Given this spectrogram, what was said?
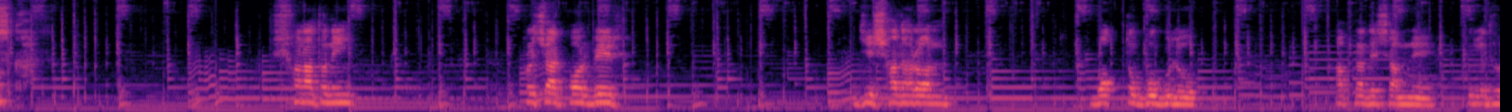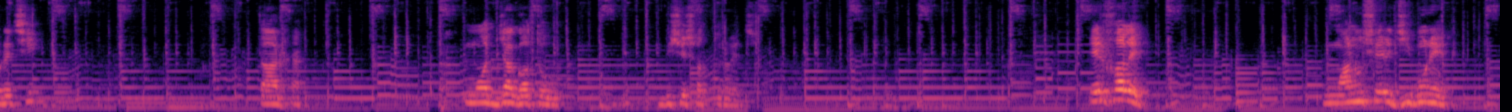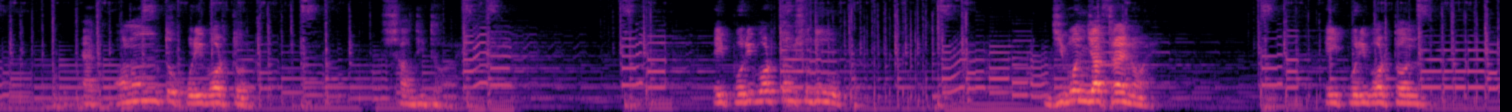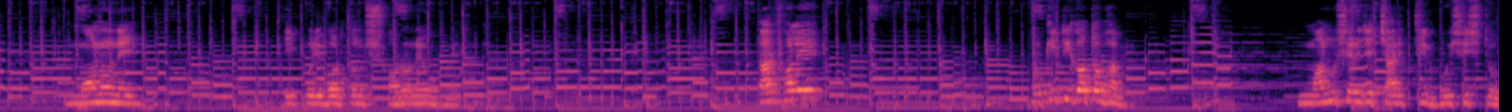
নমস্কার। সনাতনী প্রচার পর্বের যে সাধারণ বক্তব্যগুলো আপনাদের সামনে তুলে ধরেছি, তার মজ্জাগত বিশেষত্ব রয়েছে। এর ফলে মানুষের জীবনের অনন্ত পরিবর্তন সাধিত হয়। এই পরিবর্তন শুধু জীবনযাত্রায় নয়, এই পরিবর্তন মননে, এই পরিবর্তন স্মরণেও হয়ে থাকে। তার ফলে প্রকৃতিগতভাবে মানুষের যে চারিত্রিক বৈশিষ্ট্য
